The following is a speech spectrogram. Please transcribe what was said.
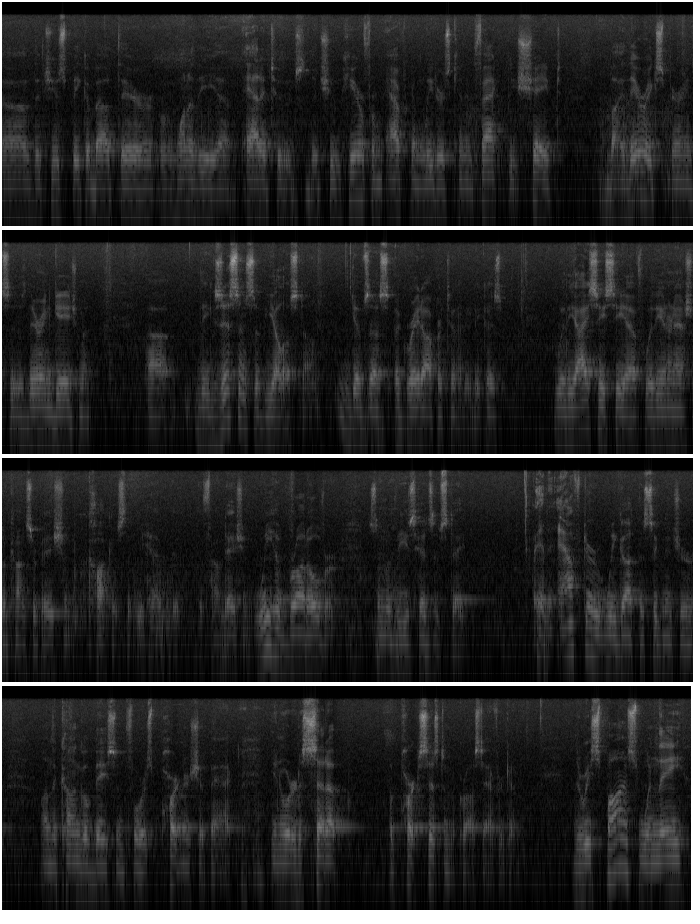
uh, that you speak about there, or one of the uh, attitudes that you hear from African leaders can in fact be shaped by their experiences, their engagement. Uh, The existence of Yellowstone gives us a great opportunity because with the ICCF, with the International Conservation Caucus that we have, the, the foundation, we have brought over some of these heads of state. And after we got the signature on the Congo Basin Forest Partnership Act mm-hmm. in order to set up a park system across Africa, the response when they,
